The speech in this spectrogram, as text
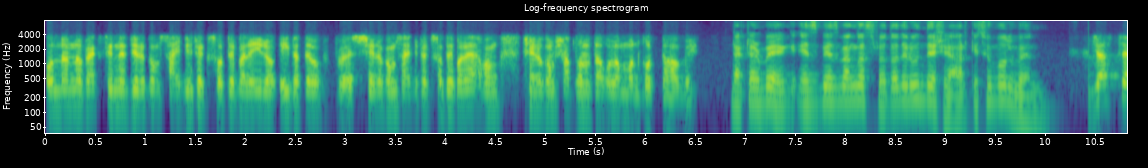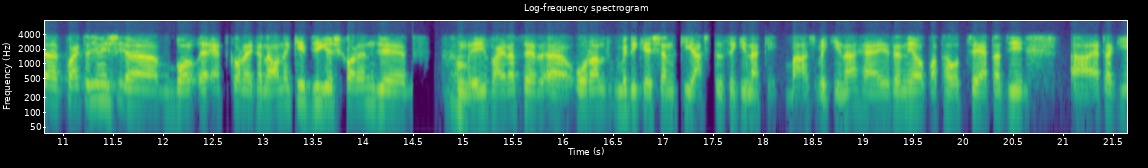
অন্যান্য ভ্যাকসিনের যেরকম সাইড ইফেক্টস হতে পারে এইটাতেও সেরকম সাইড ইফেক্টস হতে পারে এবং সেরকম সাবধানতা অবলম্বন করতে হবে। ডাক্তার বেগ এসবিএস বাংলা শ্রোতাদের উদ্দেশ্যে আর কিছু বলবেন? জাস্ট কয়েকটা জিনিস অ্যাড করা এখানে। অনেকেই জিজ্ঞেস করেন যে এই ভাইরাসের ওরাল মেডিকেশন কি আসতেছে কিনা বা আসবে কিনা? হ্যাঁ এটা নিয়েও কথা হচ্ছে। এটা জি এটা কি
